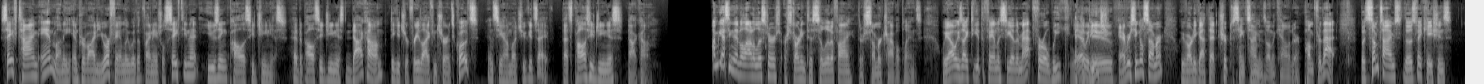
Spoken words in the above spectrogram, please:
Save time and money and provide your family with a financial safety net using Policy Genius. Head to policygenius.com to get your free life insurance quotes and see how much you could save. That's policygenius.com. I'm guessing that a lot of listeners are starting to solidify their summer travel plans. We always like to get the families together, Matt, for a week Yeah, at the we beach do. every single summer. We've already got that trip to St. Simons on the calendar. Pumped for that. But sometimes those vacations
